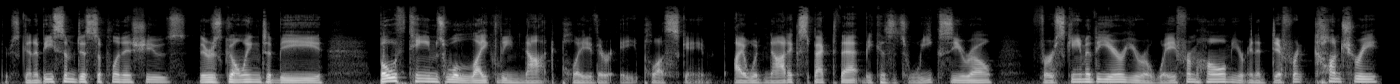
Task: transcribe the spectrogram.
There's going to be some discipline issues. There's going to be both teams will likely not play their A plus game. I would not expect that because it's week zero. First game of the year, you're away from home, you're in a different country,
